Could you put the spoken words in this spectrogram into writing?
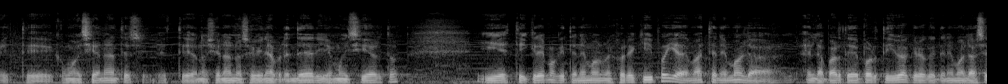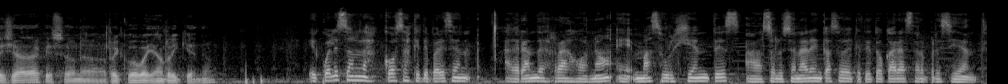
Este, como decían antes, este, a Nacional no se viene a aprender y es muy cierto. Y este, creemos que tenemos el mejor equipo y además tenemos la, en la parte deportiva, creo que tenemos las selladas que son a Recoba y a Enrique, ¿no? Eh, ¿Cuáles son las cosas que te parecen a grandes rasgos, ¿no? Eh, más urgentes a solucionar en caso de que te tocara ser presidente?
